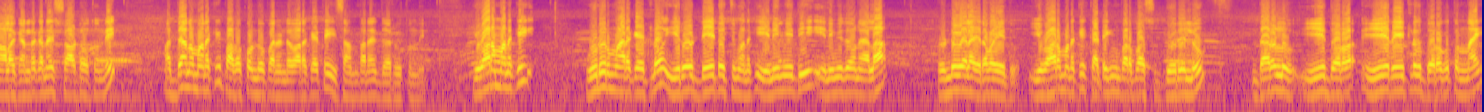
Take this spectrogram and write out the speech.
నాలుగు గంటలకనే స్టార్ట్ అవుతుంది. మధ్యాహ్నం మనకి పదకొండు పన్నెండు వరకు అయితే ఈ సంత అనేది జరుగుతుంది. ఈ వారం మనకి గూడూరు మార్కెట్లో ఈరోజు డేట్ వచ్చి మనకి ఎనిమిది ఎనిమిదో నెల రెండు వేల ఇరవై ఐదు. ఈ వారం మనకి కటింగ్ పర్పస్ గొర్రెలు ధరలు ఏ దొర ఏ రేట్లకు దొరుకుతున్నాయి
